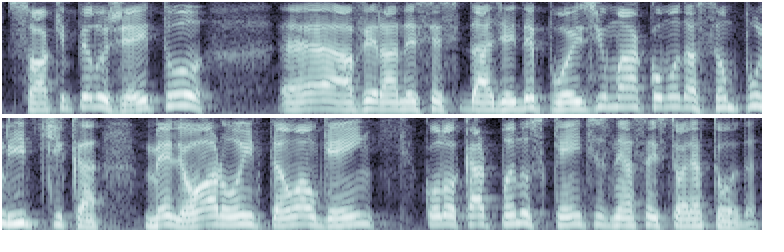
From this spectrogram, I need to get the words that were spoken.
Só que pelo jeito é, haverá necessidade aí depois de uma acomodação política melhor ou então alguém colocar panos quentes nessa história toda.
